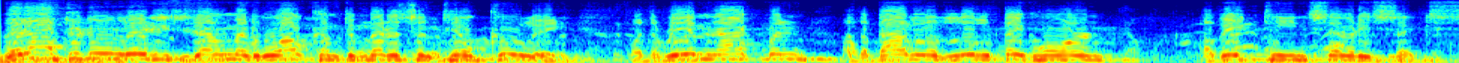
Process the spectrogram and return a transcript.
Good afternoon, ladies and gentlemen. Welcome to Medicine Tail Coulee for the reenactment of the Battle of Little Bighorn of 1876.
